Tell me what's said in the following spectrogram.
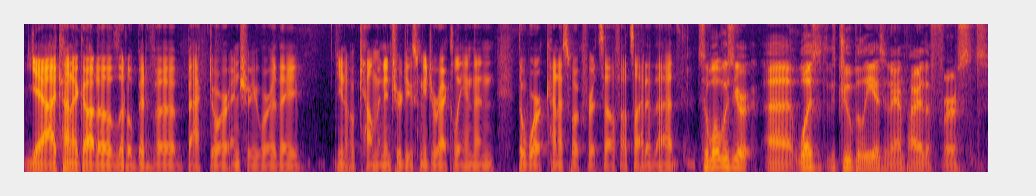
yeah, I kind of got a little bit of a backdoor entry where they. You know, Kalman introduced me directly, and then the work kind of spoke for itself outside of that. So, what was your uh, was the Jubilee as a vampire the first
